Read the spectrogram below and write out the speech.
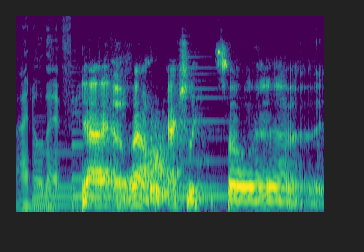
I know that feeling. yeah. uh, Well, actually, so uh,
